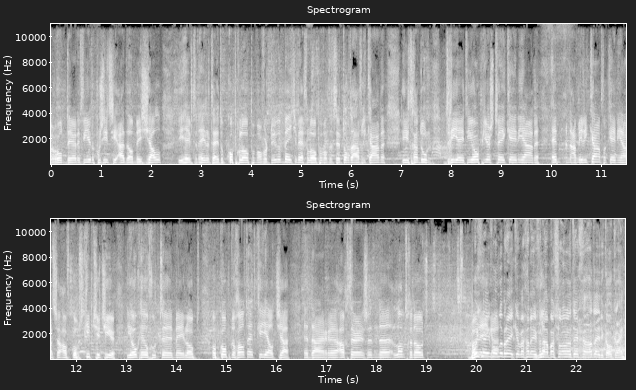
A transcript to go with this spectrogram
rond derde vierde positie. Adel Mechal. Die heeft een hele tijd op kop gelopen. Maar wordt nu een beetje weggelopen. Want het zijn toch de Afrikanen die het gaan doen. Drie Ethiopiërs, twee Kenianen. En een Amerikaan van Keniaanse afkomst. Kipchirchir. Die ook heel goed meeloopt. Op kop nog altijd Kieltja. En daarachter uh, zijn uh, landgenoot moet je even onderbreken. We gaan even naar Barcelona tegen Atletico. Krijn.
